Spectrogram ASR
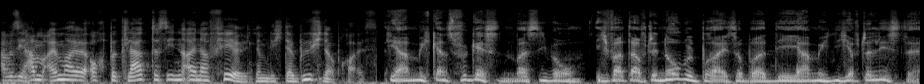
Aber Sie haben einmal auch beklagt, dass Ihnen einer fehlt, nämlich der Büchnerpreis. Die haben mich ganz vergessen, weiß nicht warum. Ich warte auf den Nobelpreis, aber die haben mich nicht auf der Liste.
